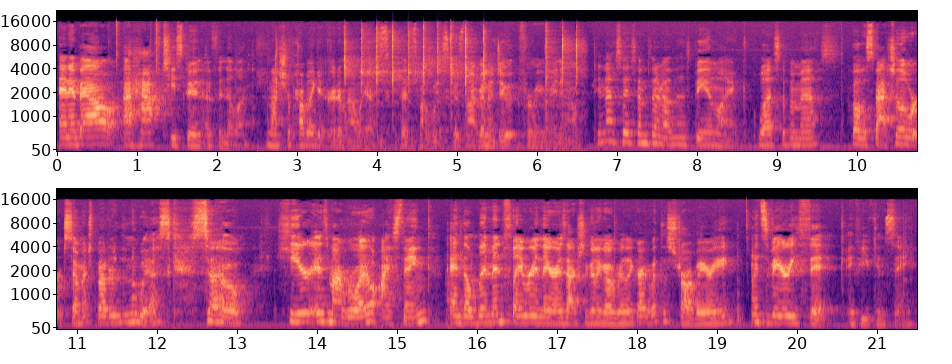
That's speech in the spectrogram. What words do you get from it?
And about a half teaspoon of vanilla. And I should probably get rid of my whisk because my whisk is not gonna do it for me right now. Didn't I say something about this being like less of a mess? Well, the spatula worked so much better than the whisk. So here is my royal icing and the lemon flavor in there is actually gonna go really great with the strawberry. It's very thick if you can see,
